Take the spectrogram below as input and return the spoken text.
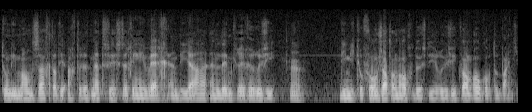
Toen die man zag dat hij achter het net viste, ging hij weg en Diana en Lynn kregen ruzie. Ja. Die microfoon zat er nog, dus die ruzie kwam ook op dat bandje.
